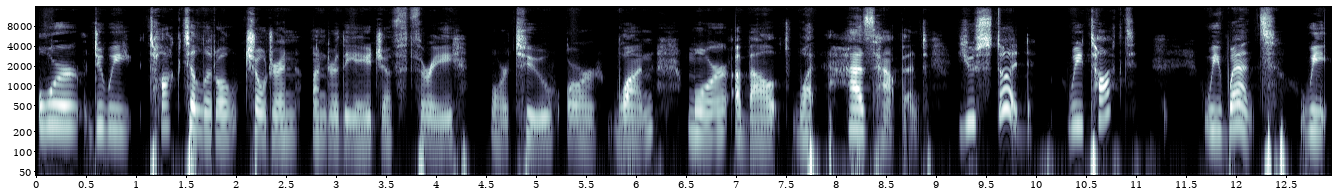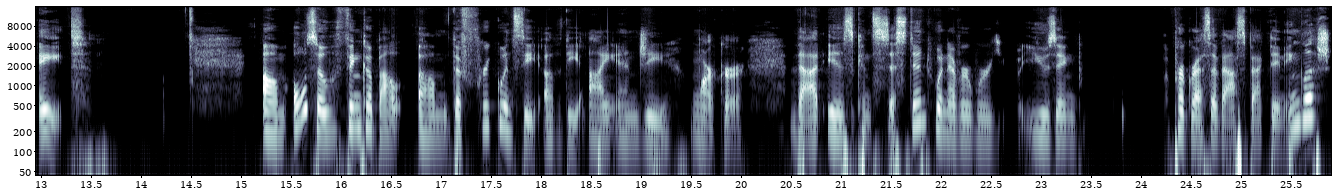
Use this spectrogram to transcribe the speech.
Or do we talk to little children under the age of three or two or one more about what has happened? You stood, we talked, we went, we ate. Um, also, think about um, the frequency of the ing marker. That is consistent whenever we're using progressive aspect in English,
